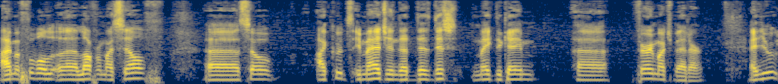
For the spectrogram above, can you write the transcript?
I'm a football uh, lover myself, uh, so I could imagine that th this make the game uh, very much better. And you,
